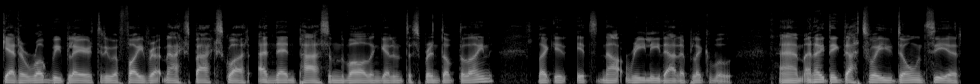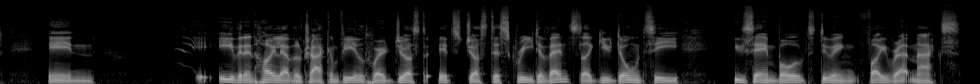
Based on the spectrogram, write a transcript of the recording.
get a rugby player to do a five rep max back squat and then pass him the ball and get him to sprint up the line. Like it, it's not really that applicable. Um, and I think that's why you don't see it in even in high level track and field where just it's just discrete events. Like you don't see Usain Bolt doing five rep max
